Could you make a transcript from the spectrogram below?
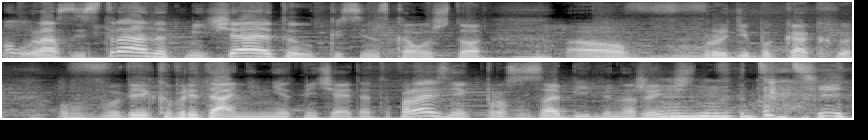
ну, разные страны отмечают, вот Кристина сказала, что э, вроде бы как в Великобритании не отмечает этот праздник, просто забили на женщин в этот день.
